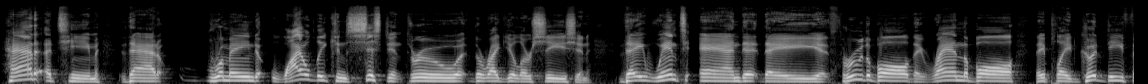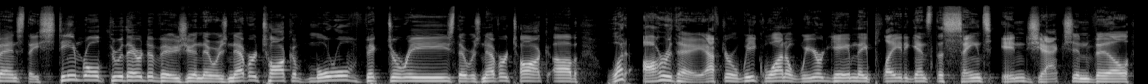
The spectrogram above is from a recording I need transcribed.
had a team that remained wildly consistent through the regular season. They went and they threw the ball, they ran the ball, they played good defense, they steamrolled through their division. There was never talk of moral victories. There was never talk of what are they after week one, a weird game they played against the Saints in Jacksonville.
